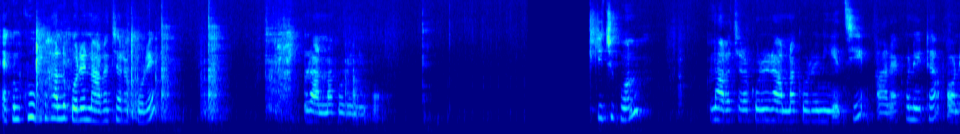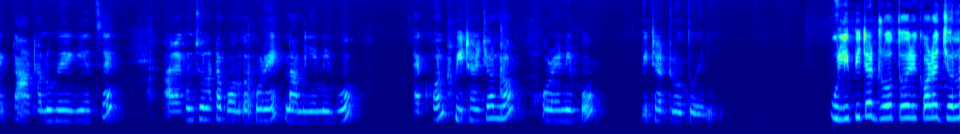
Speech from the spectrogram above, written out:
এখন খুব ভালো করে নাড়াচাড়া করে রান্না করে নেব। কিছুক্ষণ নাড়াচাড়া করে রান্না করে নিয়েছি। আর এখন এটা অনেকটা আঠালো হয়ে গিয়েছে। আর এখন চুলাটা বন্ধ করে নামিয়ে নিব। এখন পিঠার জন্য করে নিব পিঠার ড্রো তৈরি। পুলি পিঠার ড্রো তৈরি করার জন্য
